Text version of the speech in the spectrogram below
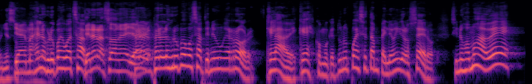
Coño, Y además madre. en los grupos de WhatsApp. Tiene razón ella. Pero, ¿eh? pero los grupos de WhatsApp tienen un error clave, que es como que tú no puedes ser tan peleón y grosero. Si nos vamos a ver,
